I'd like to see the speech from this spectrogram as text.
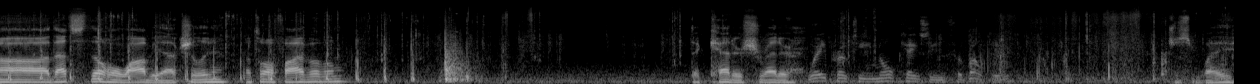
Uh, that's the whole lobby, actually. That's all five of them. The Ketter Shredder. Whey protein or casein for bulking. Just way.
